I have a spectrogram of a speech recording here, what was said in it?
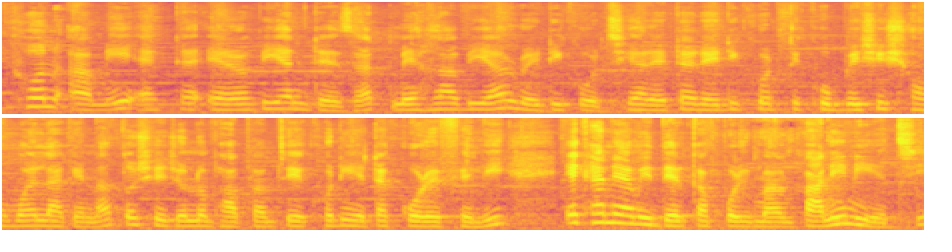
এখন আমি একটা অ্যারাবিয়ান ডেজার্ট মেহলাবিয়া রেডি করছি। আর এটা রেডি করতে খুব বেশি সময় লাগে না, তো সেই জন্য ভাবলাম যে এখনই এটা করে ফেলি। এখানে আমি দেড় কাপ পরিমাণ পানি নিয়েছি।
